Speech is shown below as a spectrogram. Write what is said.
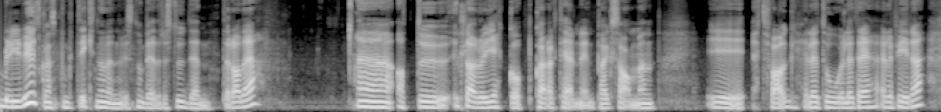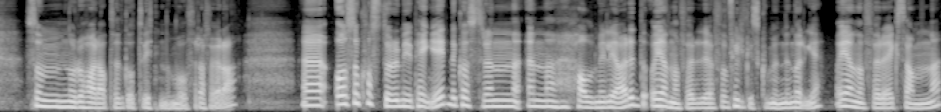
blir det i utgangspunktet ikke nødvendigvis noen bedre studenter av det. Eh, at du klarer å jekke opp karakteren din på eksamen i ett fag, eller to eller tre eller fire, som når du har hatt et godt vitnemål fra før av. Eh, Og så koster det mye penger. Det koster en, en halv milliard å gjennomføre det for fylkeskommunen i Norge. Å gjennomføre eksamene.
